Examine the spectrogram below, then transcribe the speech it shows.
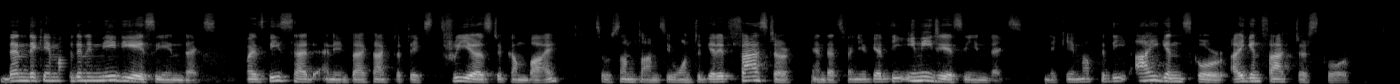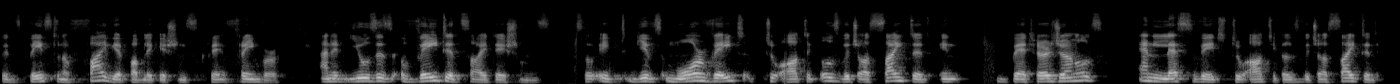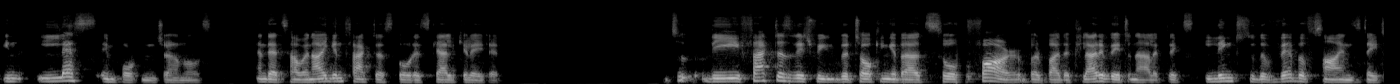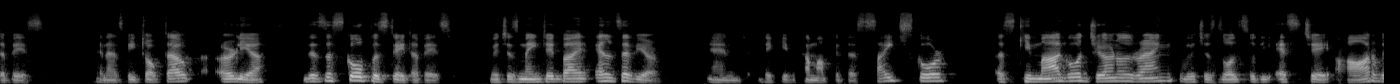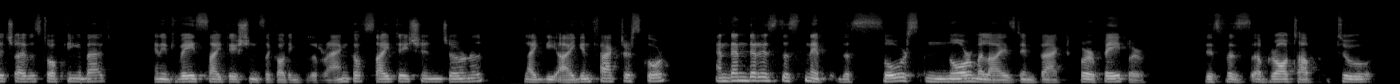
Then they came up with an immediacy index. As we said, an impact factor takes three years to come by. So sometimes you want to get it faster, and that's when you get the immediacy index. And they came up with the eigen score, eigenfactor score. So it's based on a five-year publication framework, and it uses weighted citations. So it gives more weight to articles which are cited in better journals and less weight to articles which are cited in less important journals. And that's how an eigenfactor score is calculated. So the factors which we were talking about so far were by the Clarivate analytics linked to the Web of Science database. And as we talked out earlier, there's the Scopus database, which is maintained by Elsevier. And they come up with a CITE score, a Scimago journal rank, which is also the SJR, which I was talking about. And it weighs citations according to the rank of citation journal, like the eigenfactor score. And then there is the SNP, the source normalized impact per paper. This was uh, brought up to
